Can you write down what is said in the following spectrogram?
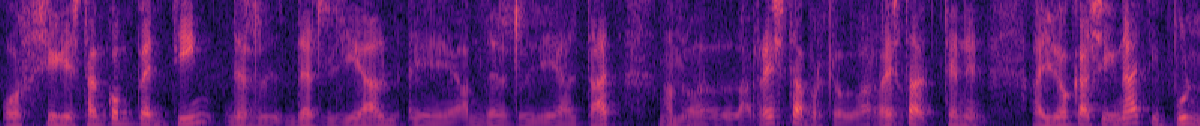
O sigui, estan competint des, deslleial, eh, amb deslleialtat amb la, la resta, perquè la resta tenen el lloc assignat i punt.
